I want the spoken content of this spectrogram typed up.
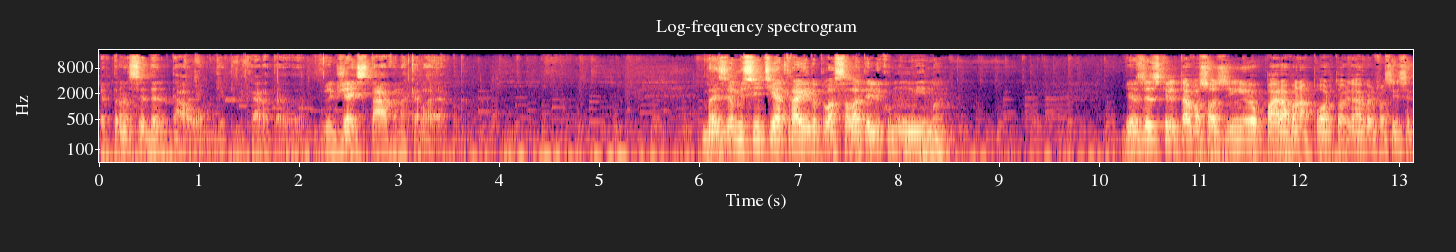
é transcendental onde aquele cara tá. Ele já estava naquela época. Mas eu me sentia atraído pela sala dele como um imã. E às vezes que ele estava sozinho, eu parava na porta, olhava e falava assim: Você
